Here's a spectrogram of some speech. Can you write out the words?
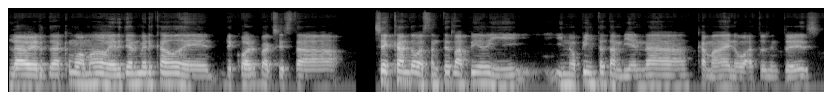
la verdad, como vamos a ver, ya el mercado de, de quarterbacks está secando bastante rápido y, no pinta también la camada de novatos. Entonces,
